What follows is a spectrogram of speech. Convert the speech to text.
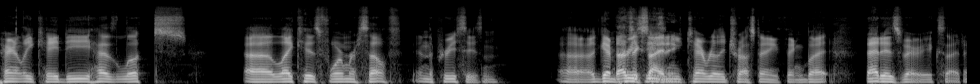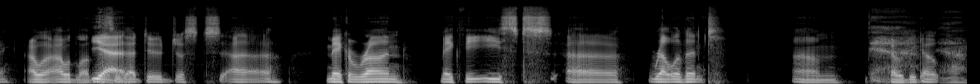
Apparently, KD has looked uh, like his former self in the preseason. Uh, again, That's preseason exciting. you can't really trust anything, but that is very exciting. I w- I would love to Yeah. see that dude just uh, make a run, make the East uh, relevant. Um, that would be dope. Yeah.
